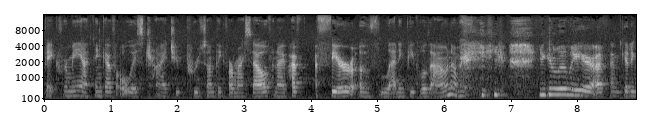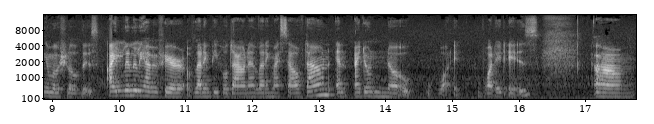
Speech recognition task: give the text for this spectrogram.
big for me. I think I've always tried to prove something for myself and I have a fear of letting people down. I mean, you, can literally hear I'm, I'm getting emotional of this. I literally have a fear of letting people down and letting myself down and I don't know what it what it is. Um,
